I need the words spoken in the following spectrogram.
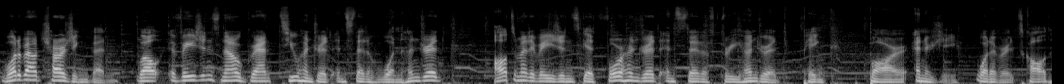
What about charging then? Well, evasions now grant 200 instead of 100, ultimate evasions get 400 instead of 300 pink bar energy, whatever it's called.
